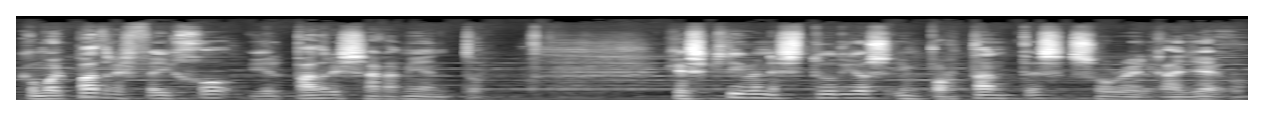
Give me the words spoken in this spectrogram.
como el padre Feijó y el padre Saramiento, que escriben estudios importantes sobre el gallego.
